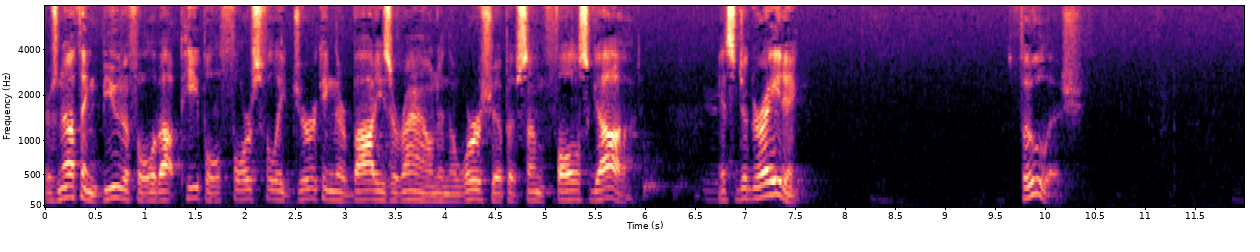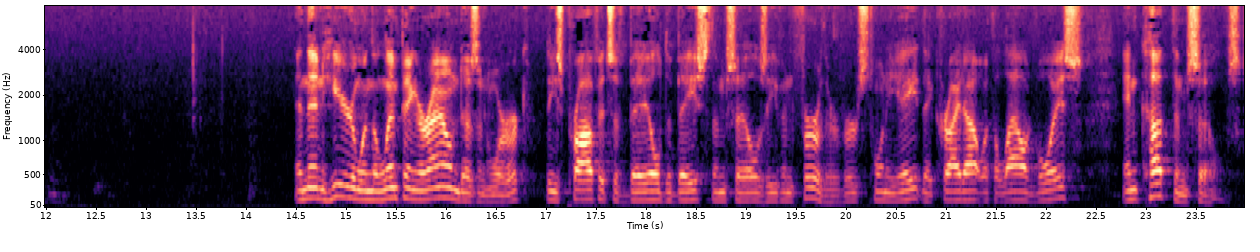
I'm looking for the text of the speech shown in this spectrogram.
There's nothing beautiful about people forcefully jerking their bodies around in the worship of some false god. It's degrading, foolish. And then here, when the limping around doesn't work, these prophets of Baal debase themselves even further. Verse 28 they cried out with a loud voice and cut themselves,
